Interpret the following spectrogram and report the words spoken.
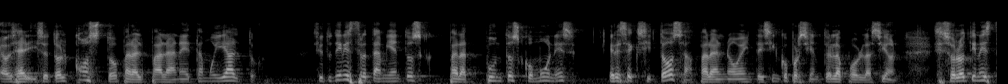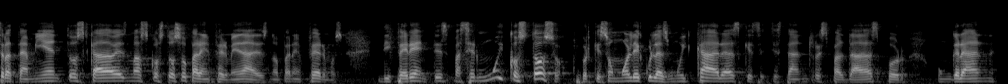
o sea, y sobre todo el costo para el planeta muy alto. Si tú tienes tratamientos para puntos comunes, eres exitosa para el 95% de la población. Si solo tienes tratamientos cada vez más costosos para enfermedades, no para enfermos, diferentes, va a ser muy costoso porque son moléculas muy caras que están respaldadas por un gran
